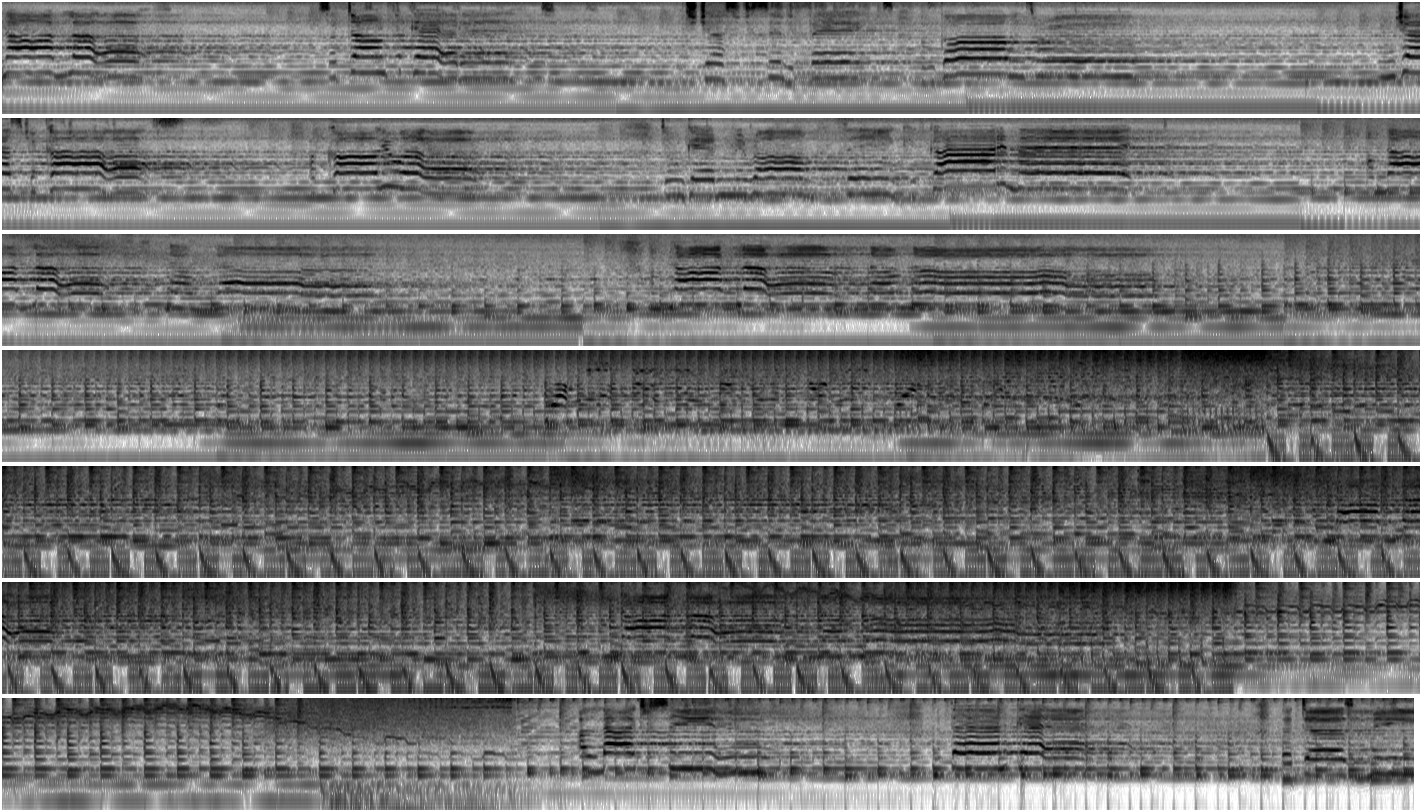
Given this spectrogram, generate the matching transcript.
not love, so don't forget it. It's just a silly phase I'm going through. And just because I call you up, don't get me wrong, I think you've got. That doesn't mean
